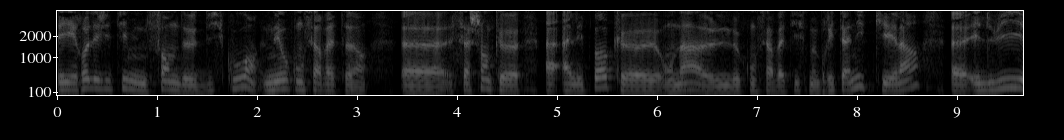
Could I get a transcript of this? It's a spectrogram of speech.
et il relégitime une forme de discours néoconservateur. Sachant que à, l'époque, on a le conservatisme britannique qui est là, et lui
